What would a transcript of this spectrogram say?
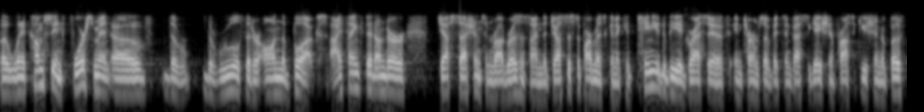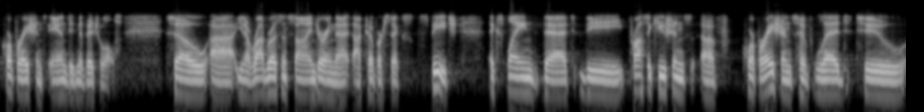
but when it comes to enforcement of the the rules that are on the books, I think that under Jeff Sessions and Rod Rosenstein, the Justice Department is going to continue to be aggressive in terms of its investigation and prosecution of both corporations and individuals. So, uh, you know, Rod Rosenstein during that October 6th speech explained that the prosecutions of corporations have led to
